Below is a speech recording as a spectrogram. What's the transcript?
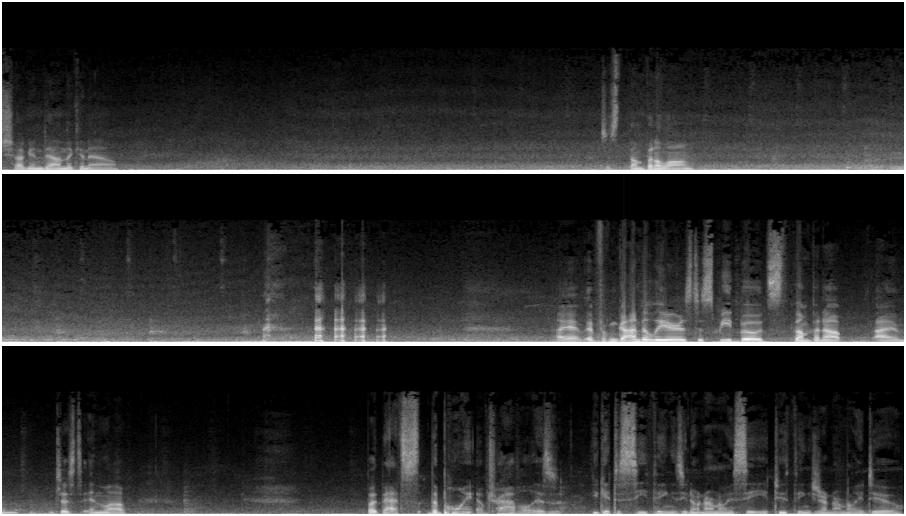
chugging down the canal. Just thumping along. I am from gondoliers to speedboats thumping up. I'm just in love. But that's the point of travel is you get to see things you don't normally see, do things you don't normally do.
